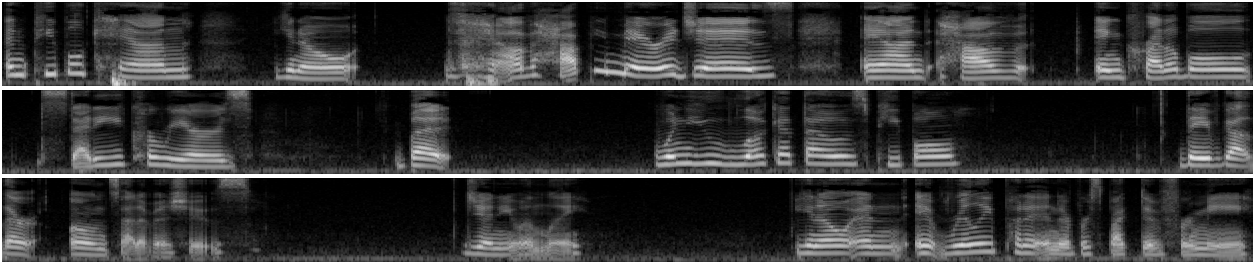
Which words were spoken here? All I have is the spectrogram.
And people can, you know, have happy marriages and have incredible steady careers. But when you look at those people, they've got their own set of issues. Genuinely you know, and it really put it into perspective for me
